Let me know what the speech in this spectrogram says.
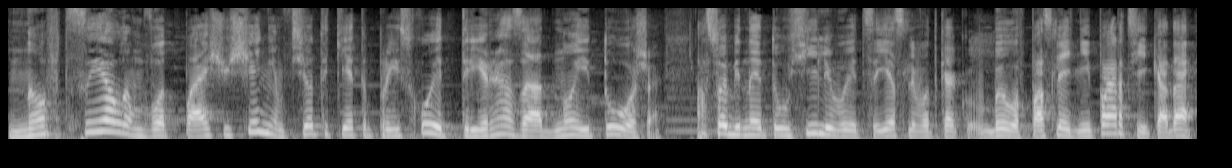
Но в целом, вот по ощущениям, все-таки это происходит три раза одно и то же. Особенно это усиливается, если вот как было в последней партии, когда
